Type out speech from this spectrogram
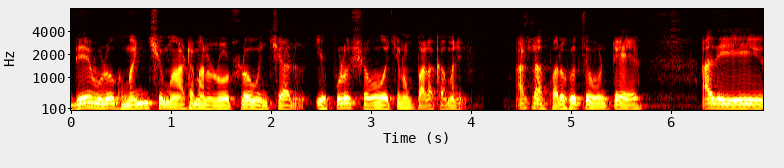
దేవుడు ఒక మంచి మాట మన నోట్లో ఉంచాడు. ఎప్పుడు శుభవచనం పలకమని. అట్లా పలుకుతూ ఉంటే అది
